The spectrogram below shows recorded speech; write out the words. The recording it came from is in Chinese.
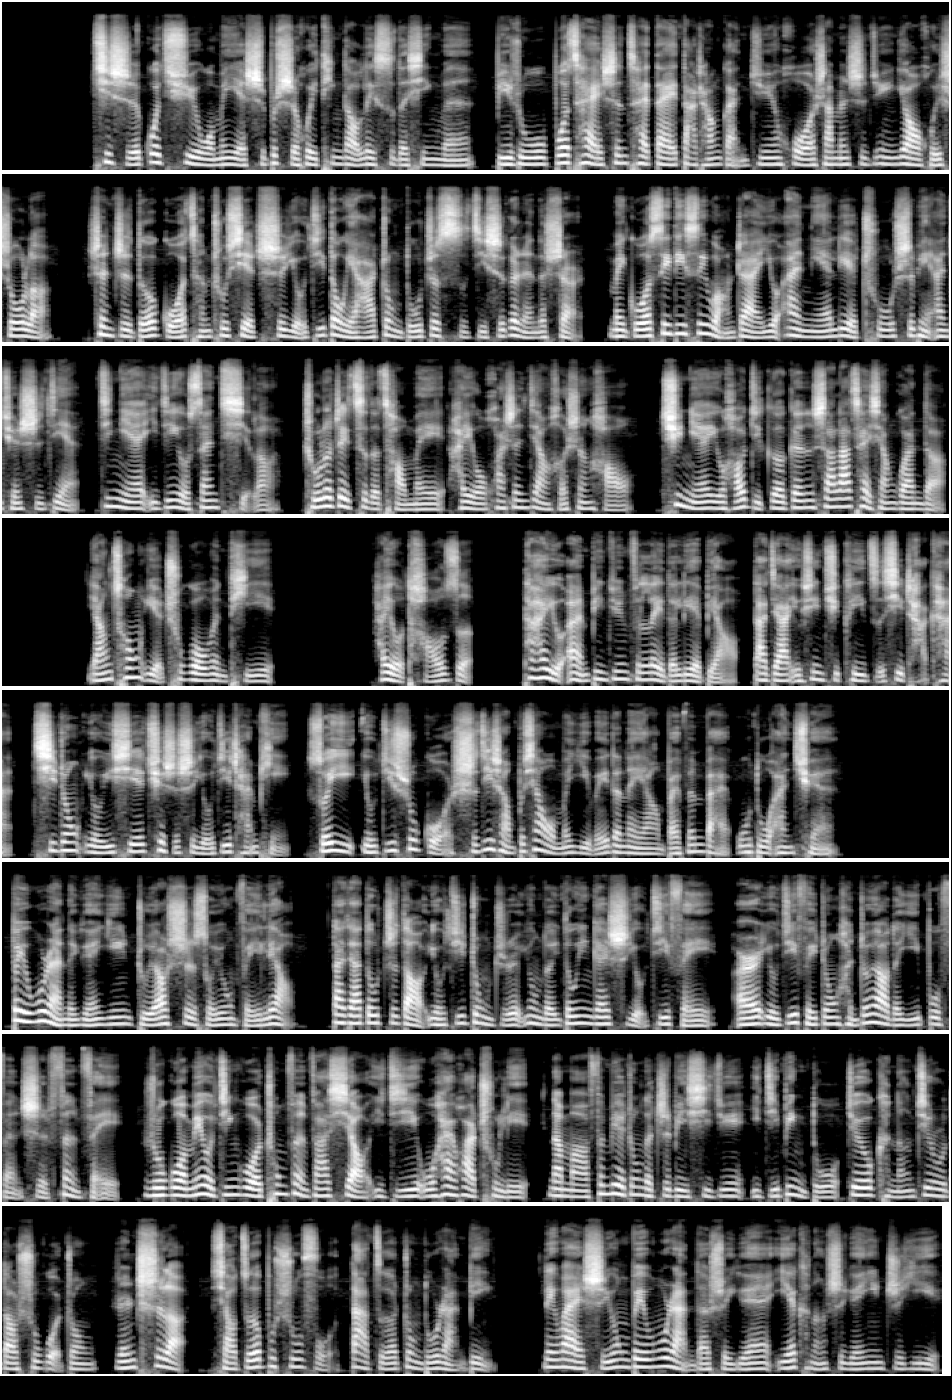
其实过去我们也时不时会听到类似的新闻，比如菠菜、生菜带大肠杆菌或沙门氏菌要回收了。甚至德国曾出现吃有机豆芽中毒致死几十个人的事儿。美国 CDC 网站有按年列出食品安全事件，今年已经有三起了。除了这次的草莓，还有花生酱和生蚝。去年有好几个跟沙拉菜相关的，洋葱也出过问题，还有桃子。它还有按病菌分类的列表，大家有兴趣可以仔细查看。其中有一些确实是有机产品，所以有机蔬果实际上不像我们以为的那样百分百无毒安全。被污染的原因主要是所用肥料。大家都知道，有机种植用的都应该是有机肥，而有机肥中很重要的一部分是粪肥。如果没有经过充分发酵以及无害化处理，那么粪便中的致病细菌以及病毒就有可能进入到蔬果中，人吃了小则不舒服，大则中毒染病。另外，使用被污染的水源也可能是原因之一。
